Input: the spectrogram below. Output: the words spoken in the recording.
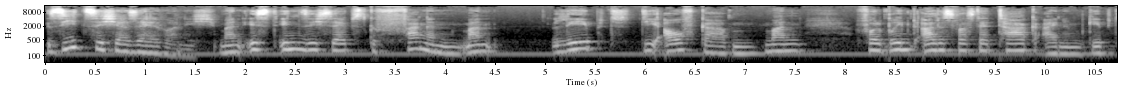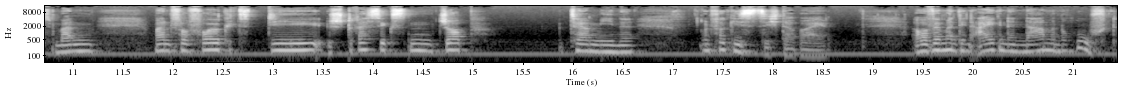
sieht sich ja selber nicht. Man ist in sich selbst gefangen. Man lebt die Aufgaben. Man vollbringt alles, was der Tag einem gibt. Man, man verfolgt die stressigsten Jobtermine und vergisst sich dabei. Aber wenn man den eigenen Namen ruft,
